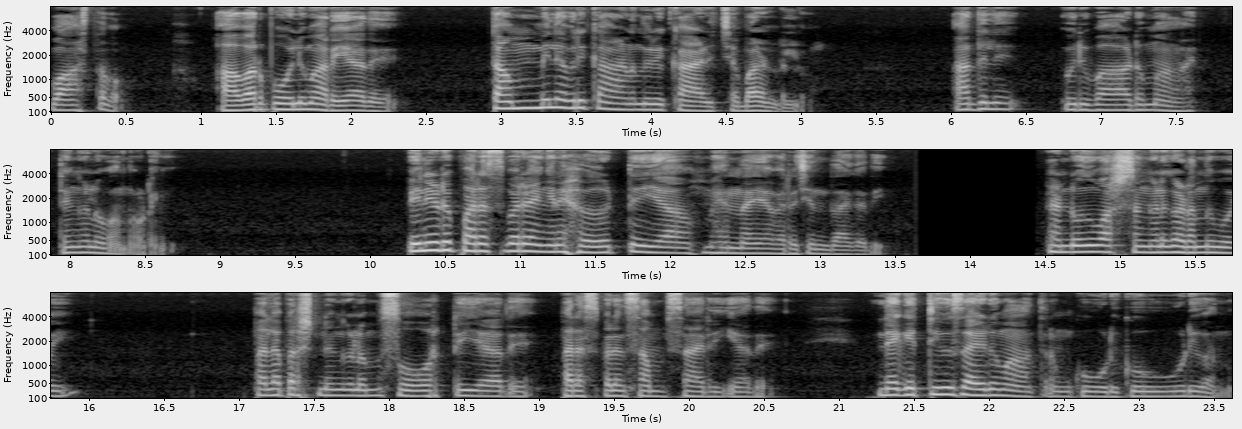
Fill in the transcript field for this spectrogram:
വാസ്തവം. അവർ പോലും അറിയാതെ തമ്മിൽ അവർ കാണുന്നൊരു കാഴ്ചപ്പാടുണ്ടല്ലോ. അതിൽ ഒരുപാട് മാറ്റങ്ങൾ വന്നു തുടങ്ങി. പിന്നീട് പരസ്പരം എങ്ങനെ ഹേർട്ട് ചെയ്യാം എന്നായി അവരുടെ ചിന്താഗതി. രണ്ടു മൂന്ന് വർഷങ്ങൾ കടന്നുപോയി. പല പ്രശ്നങ്ങളും സോർട്ട് ചെയ്യാതെ പരസ്പരം സംസാരിക്കാതെ നെഗറ്റീവ് സൈഡ് മാത്രം കൂടി കൂടി വന്നു.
